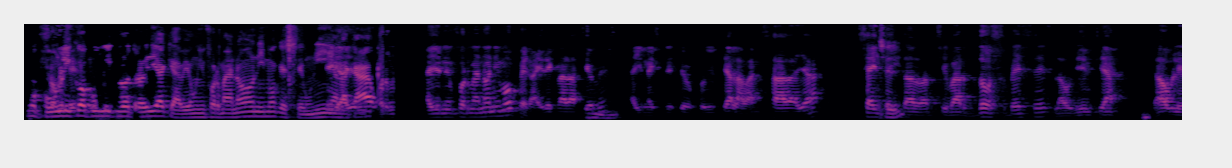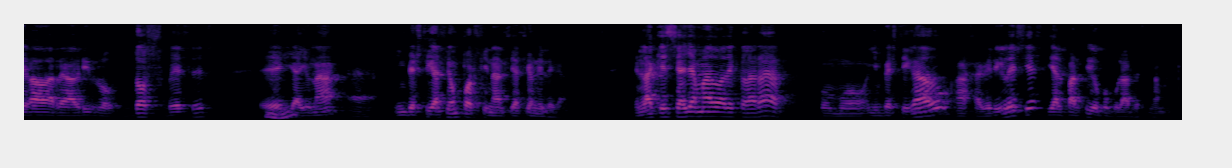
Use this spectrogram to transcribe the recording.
público, público el otro día que había un informe anónimo que se unía a la causa. Hay un informe anónimo, pero hay declaraciones, hay una instrucción judicial avanzada ya se ha intentado archivar dos veces, la audiencia ha obligado a reabrirlo dos veces eh, y hay una eh, investigación por financiación ilegal, en la que se ha llamado a declarar como investigado a Javier Iglesias y al Partido Popular de Salamanca.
